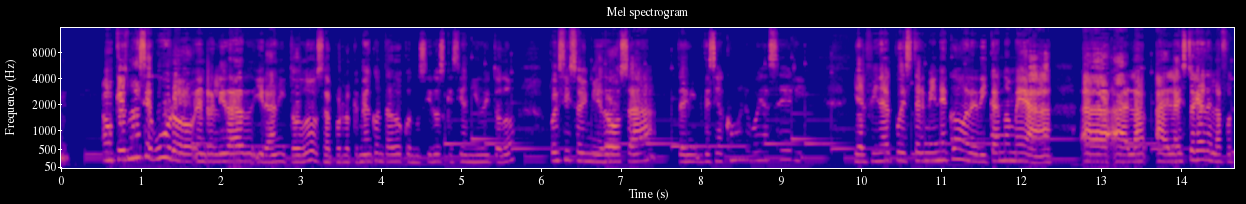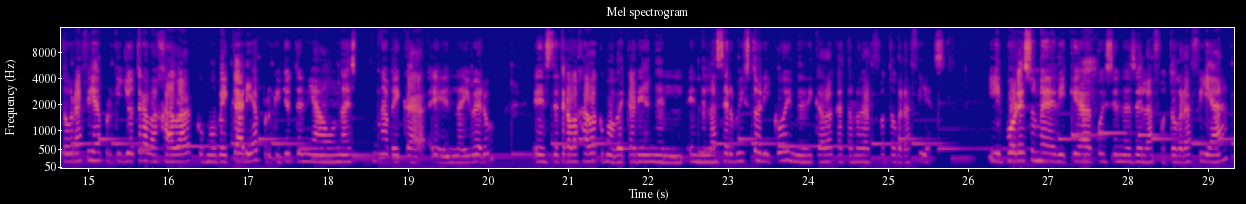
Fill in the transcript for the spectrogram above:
aunque es muy seguro en realidad Irán y todo, o sea, por lo que me han contado conocidos que sí han ido y todo, pues sí soy miedosa. decía, ¿cómo lo voy a hacer? Y, y al final pues terminé como dedicándome a a, la, a, la, historia de la fotografía porque yo trabajaba como becaria, porque yo tenía una, una beca en la Ibero, este, trabajaba como becaria en el, en el acervo histórico y me dedicaba a catalogar fotografías. Y por eso me dediqué a cuestiones de la fotografía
